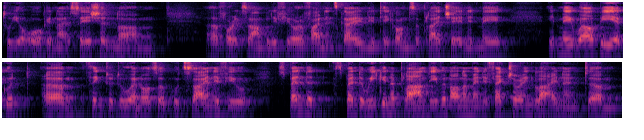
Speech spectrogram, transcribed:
to your organization. Um, uh, for example, if you're a finance guy and you take on supply chain, it may it may well be a good thing to do and also a good sign if you spend a, spend a week in a plant, even on a manufacturing line, and um,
